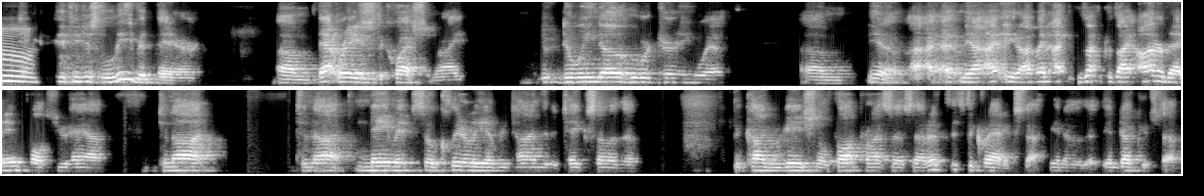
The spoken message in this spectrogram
Mm. If you just leave it there, um, that raises the question, right? Do, do, we know who we're journeying with? Um, you know, I, I, mean, I, you know, I mean, because I, I, honor that impulse you have to not to not name it so clearly every time that it takes some of the the congregational thought process out. It's, it's the cratic stuff, you know, the, the inductive stuff.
